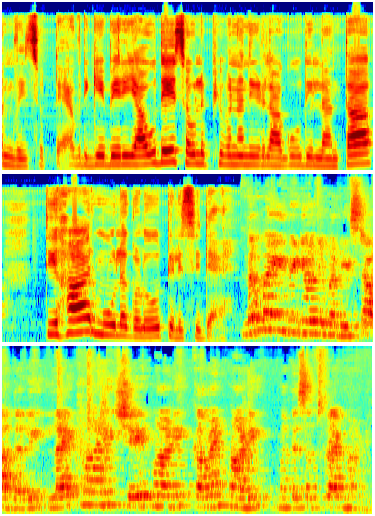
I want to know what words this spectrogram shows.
ಅನ್ವಯಿಸುತ್ತೆ. ಅವರಿಗೆ ಬೇರೆ ಯಾವುದೇ ಸೌಲಭ್ಯವನ್ನು ನೀಡಲಾಗುವುದಿಲ್ಲ ಅಂತ ತಿಹಾರ್ ಮೂಲಗಳು ತಿಳಿಸಿದೆ. ನಮ್ಮ ಈ ವಿಡಿಯೋ ನಿಮಗೆ ಇಷ್ಟ ಆದಲ್ಲಿ ಲೈಕ್ ಮಾಡಿ, ಶೇರ್ ಮಾಡಿ, ಕಮೆಂಟ್ ಮಾಡಿ ಮತ್ತೆ ಸಬ್ಸ್ಕ್ರೈಬ್ ಮಾಡಿ.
